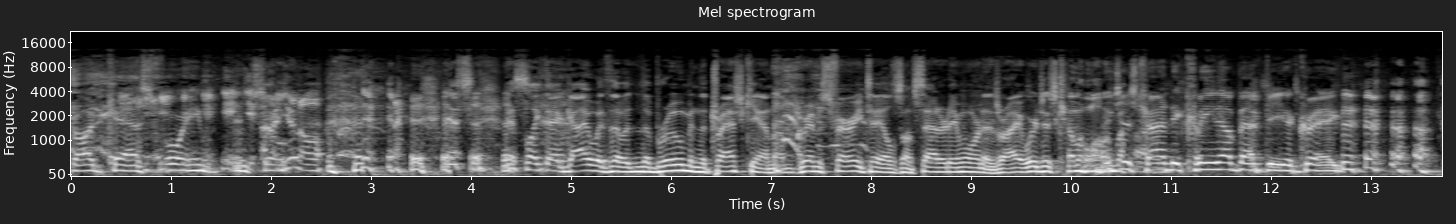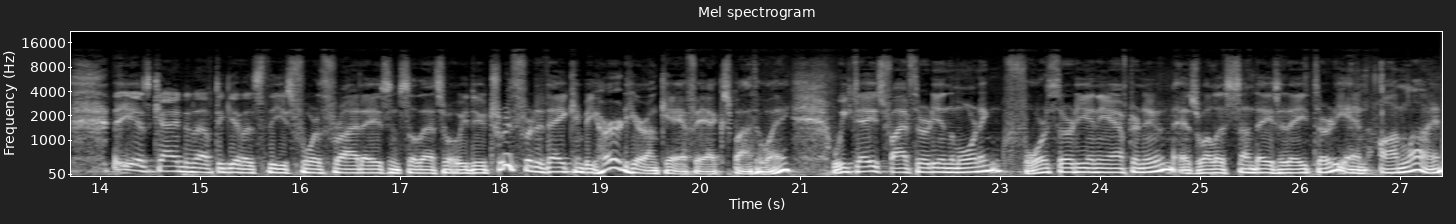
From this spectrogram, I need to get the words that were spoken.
broadcast for him. And so, you know, it's, it's like that guy with the the broom and the trash can on Grimm's Fairy Tales on Saturday mornings, right? We're just coming along. we're just behind. trying to clean up after you, Craig. he is kind enough to give us these fourth Fridays, and so that's what we do. Truth for Today can be heard here on KFAX, by the way. Weekdays, 5.30 in the morning, 4.30 in the afternoon, as well as Sundays at 8.30, and online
